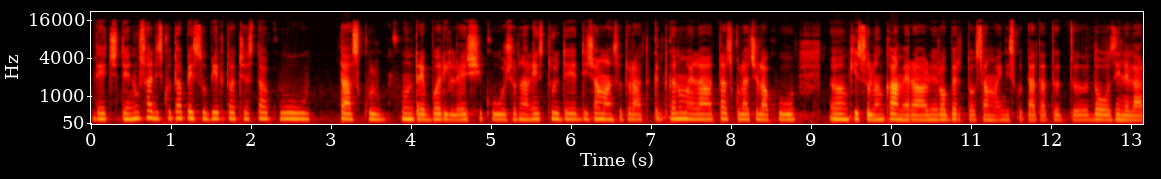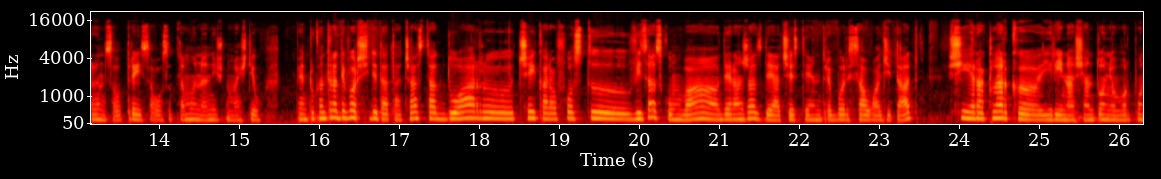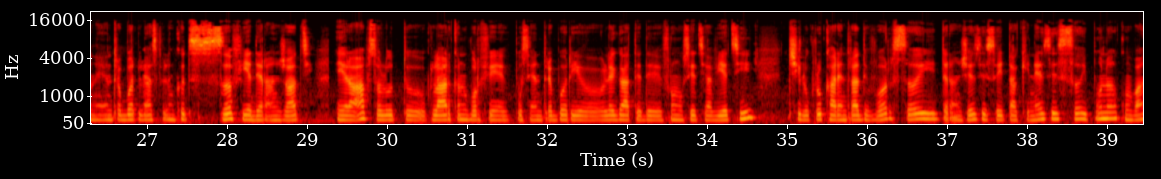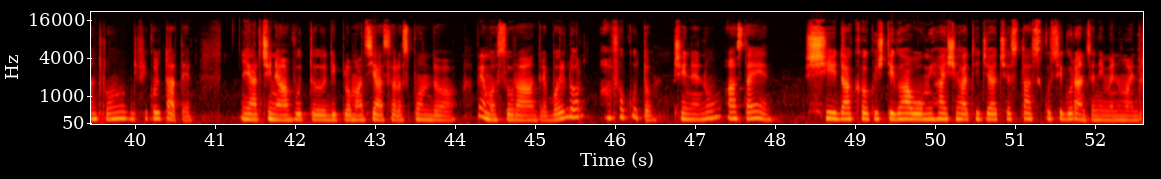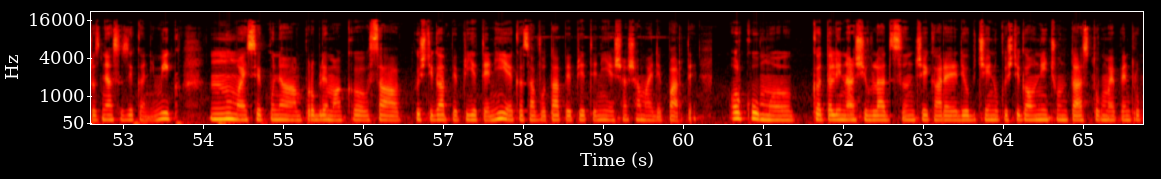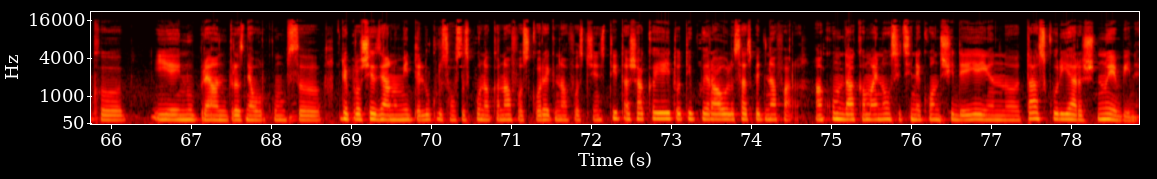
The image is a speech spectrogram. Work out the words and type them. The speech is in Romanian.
Deci de nu s-a discutat pe subiectul acesta cu tascul cu întrebările și cu jurnalistul de deja m-am săturat. Cred că numai la tascul acela cu uh, închisul în camera lui Roberto s-a mai discutat atât uh, două zile la rând sau trei sau o săptămână, nici nu mai știu. Pentru că, într-adevăr, și de data aceasta, doar uh, cei care au fost vizați cumva, deranjați de aceste întrebări s-au agitat și era clar că Irina și Antonio vor pune întrebările astfel încât să fie deranjați. Era absolut uh, clar că nu vor fi puse întrebări uh, legate de frumusețea vieții, ci lucruri care, într-adevăr, să-i deranjeze, să-i tachineze, să-i pună cumva într-o dificultate. Iar cine a avut uh, diplomația să răspundă pe măsura întrebărilor, a făcut-o. Cine nu, asta e și dacă câștigau Mihai și Hatice acest tas, cu siguranță nimeni nu mai îndrăznea să zică nimic, nu mai se punea problema că s-a câștigat pe prietenie, că s-a votat pe prietenie și așa mai departe. Oricum, Cătălina și Vlad sunt cei care de obicei nu câștigau niciun tas tocmai pentru că ei nu prea îndrăzneau oricum să reproșeze anumite lucruri sau să spună că n-a fost corect, n-a fost cinstit, așa că ei tot timpul erau lăsați pe din afară. Acum, dacă mai nou se ține cont și de ei în uh, tascuri, iarăși nu e bine.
